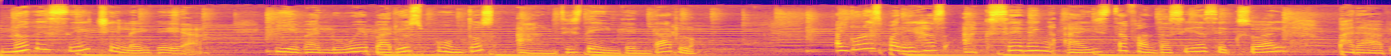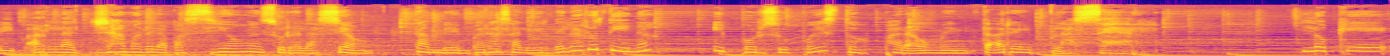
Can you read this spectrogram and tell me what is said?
no deseche la idea y evalúe varios puntos antes de intentarlo. Algunas parejas acceden a esta fantasía sexual para avivar la llama de la pasión en su relación, también para salir de la rutina y por supuesto para aumentar el placer. Lo que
